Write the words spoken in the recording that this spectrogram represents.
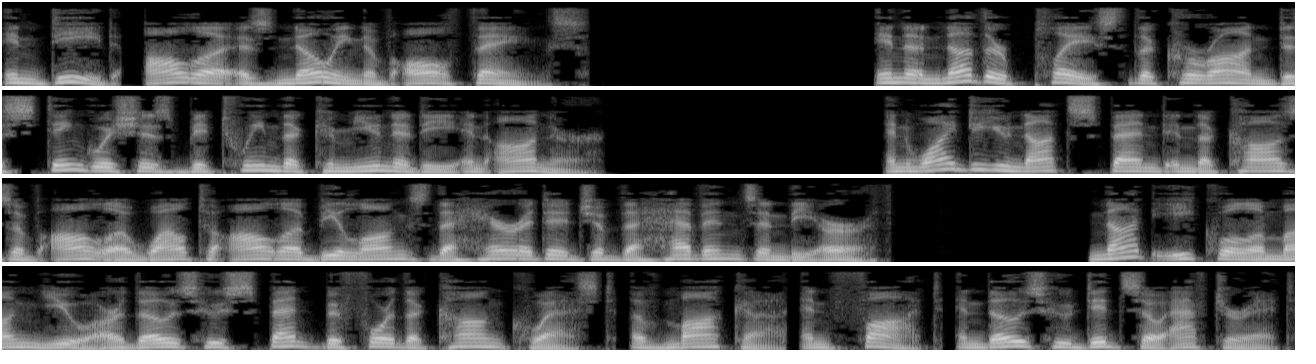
Indeed, Allah is knowing of all things. In another place the Quran distinguishes between the community in honor. And why do you not spend in the cause of Allah while to Allah belongs the heritage of the heavens and the earth? Not equal among you are those who spent before the conquest of Makkah and fought and those who did so after it.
